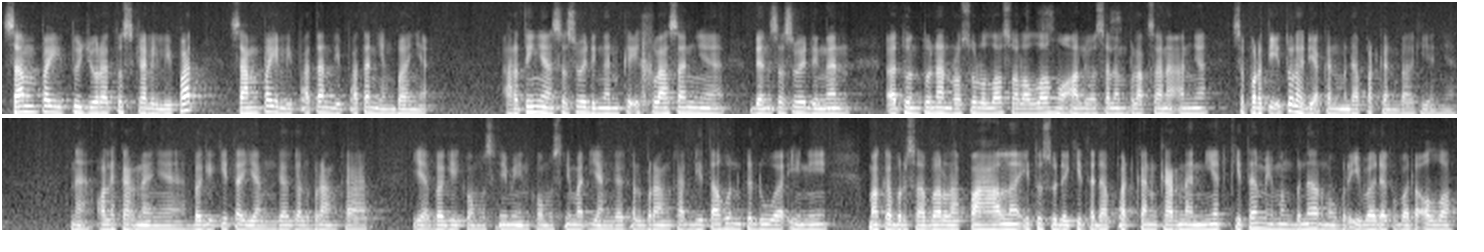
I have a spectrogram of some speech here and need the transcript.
sampai 700 kali lipat sampai lipatan-lipatan yang banyak. Artinya sesuai dengan keikhlasannya dan sesuai dengan uh, tuntunan Rasulullah Shallallahu Alaihi Wasallam pelaksanaannya seperti itulah dia akan mendapatkan bagiannya. Nah, oleh karenanya bagi kita yang gagal berangkat, ya bagi kaum muslimin, kaum muslimat yang gagal berangkat di tahun kedua ini, maka bersabarlah pahala itu sudah kita dapatkan karena niat kita memang benar mau beribadah kepada Allah,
